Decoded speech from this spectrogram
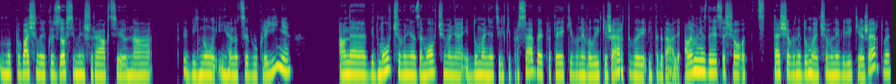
ми побачили якусь зовсім іншу реакцію на війну і геноцид в Україні, а не відмовчування, замовчування і думання тільки про себе і про те, які вони великі жертви, і так далі. Але мені здається, що от те, що вони думають, що вони великі жертви,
